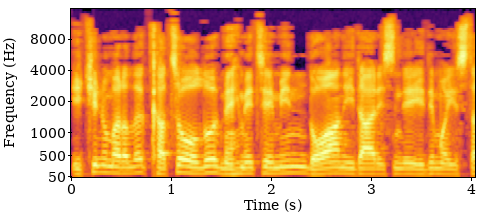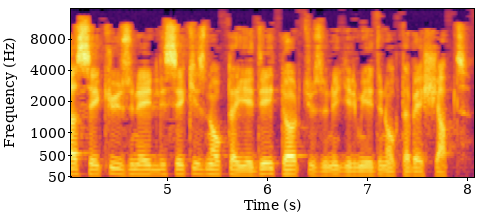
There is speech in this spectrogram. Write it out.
2 numaralı Katıoğlu Mehmet Emin Doğan idaresinde 7 Mayıs'ta 800'ünü 58.7, 400'ünü 27.5 yaptı.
